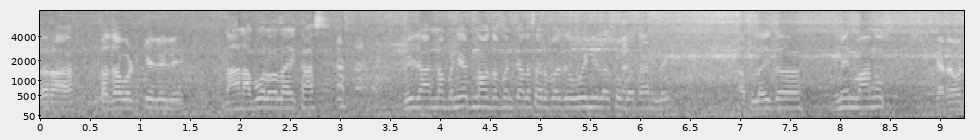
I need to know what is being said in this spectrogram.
जरा सजावट केलेली. नाना बोलवला आहे खास. विज अण्णा पण येत नव्हता पण त्याला सरपंच वहिनीला सोबत आणले आपलं इथं मेन माणूस. घरावर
